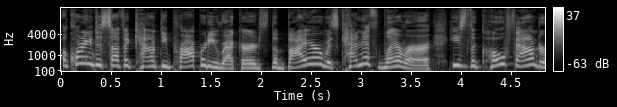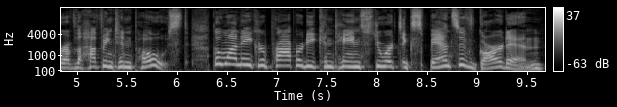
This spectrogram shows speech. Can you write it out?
According to Suffolk County property records, the buyer was Kenneth Lerer. He's the co founder of the Huffington Post. The one acre property contains Stewart's expansive garden.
